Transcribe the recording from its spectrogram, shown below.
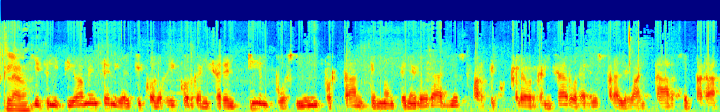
Claro. Definitivamente a nivel psicológico organizar el tiempo es muy importante, mantener horarios, organizar horarios para levantarse, para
